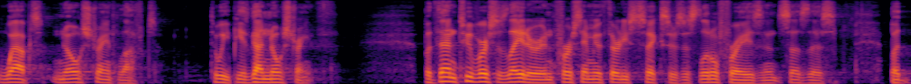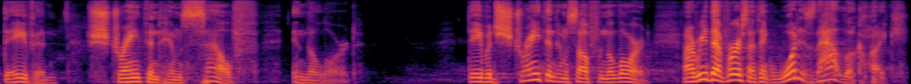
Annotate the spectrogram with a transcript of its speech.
wept, no strength left to weep. He has got no strength. But then, two verses later, in 1 Samuel 36, there's this little phrase, and it says this But David strengthened himself in the Lord. David strengthened himself in the Lord. And I read that verse and I think, what does that look like?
